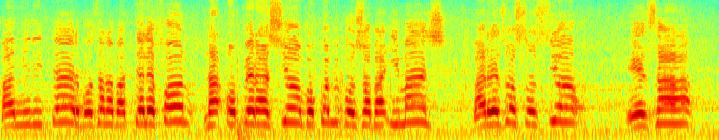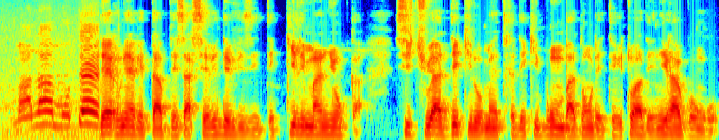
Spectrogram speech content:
bamilitaire boza na batelefone na opération bokomi kozwa baimage bareseau sociaux eza Dernière étape de sa série de visites, Kilimanioka, situé à 2 km de Kibumba dans le territoire de Niragongo,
